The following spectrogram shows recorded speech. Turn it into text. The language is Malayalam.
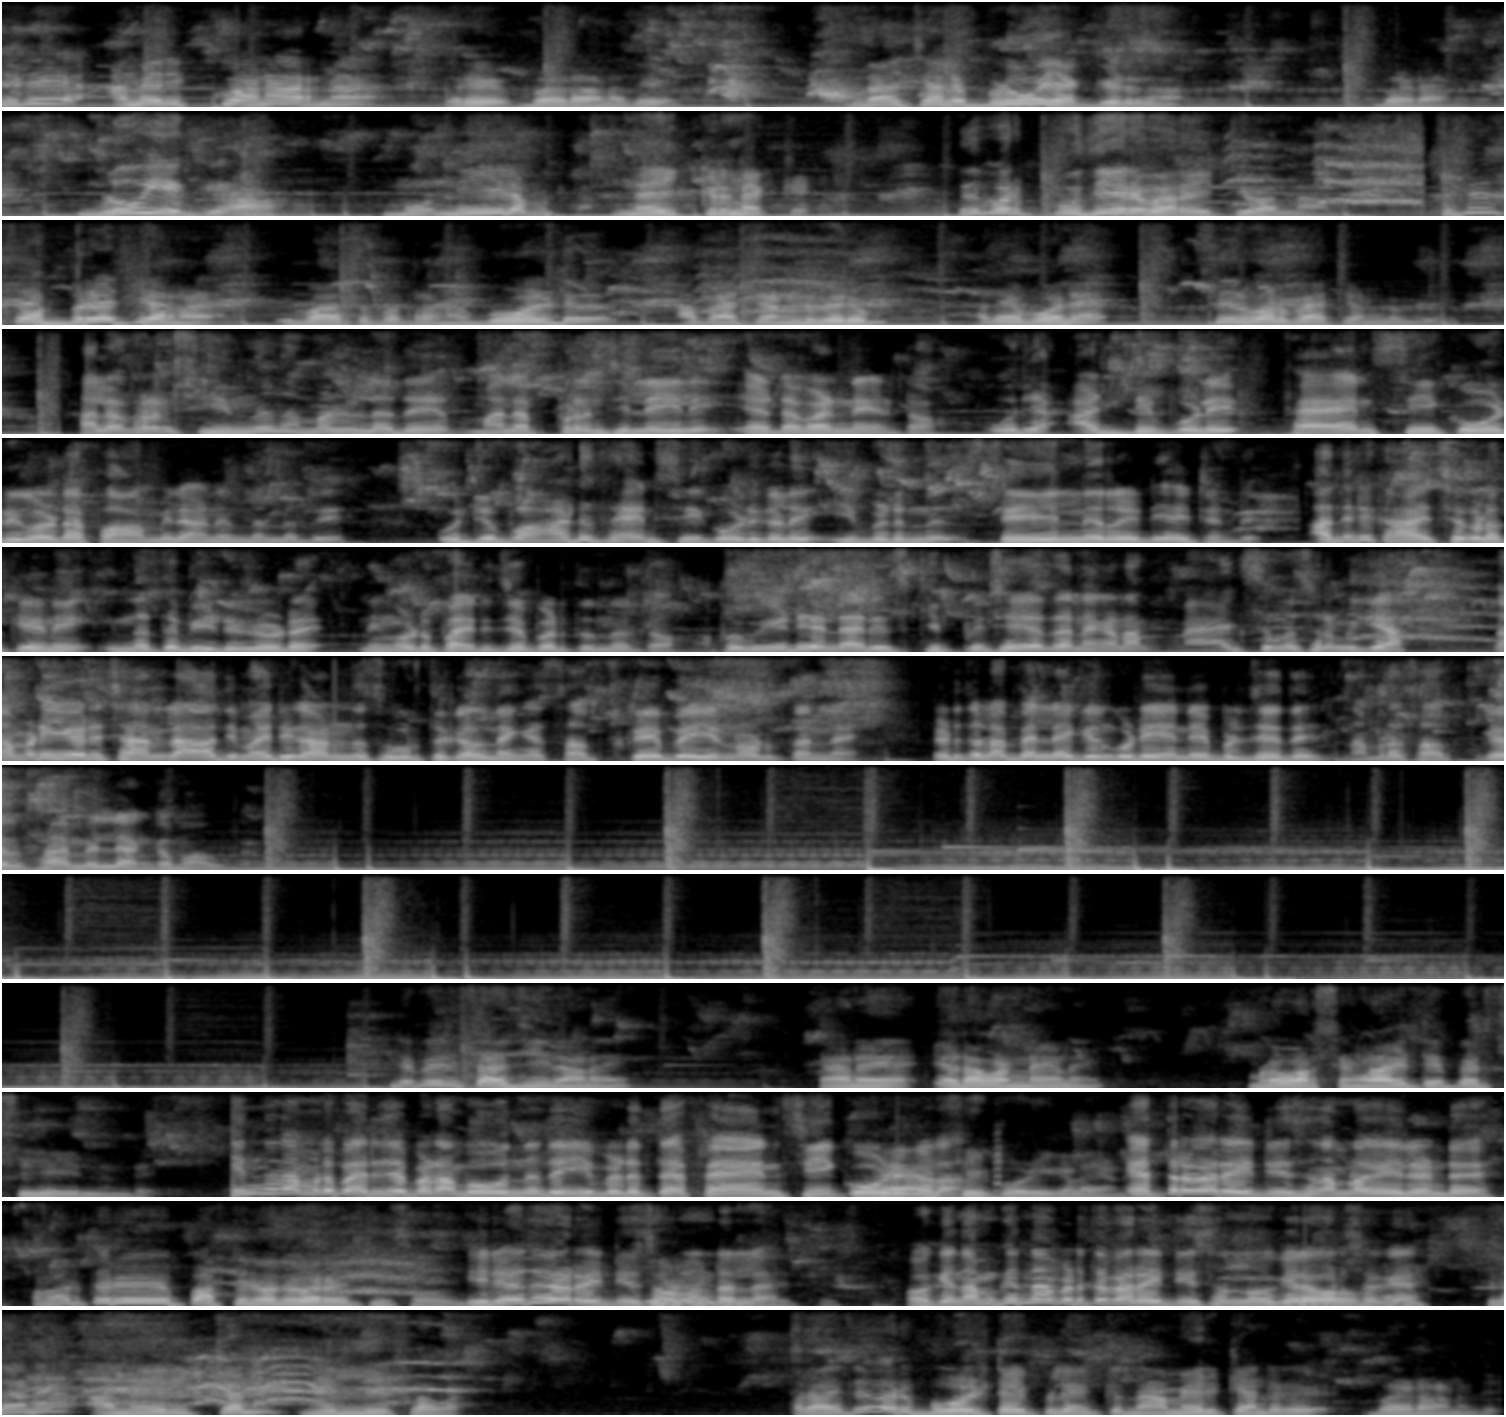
ഇത് അമേരിക്കാന പറഞ്ഞ ഒരു ബേർഡാണത് എന്താ വെച്ചാൽ ബ്ലൂ എഗ് ഇടുന്ന ബേർഡാണ് ബ്ലൂ എഗ് ആ നീല നീലമുട്ട നെയ്ക്കിടിനൊക്കെ ഇതിപ്പോൾ ഒരു പുതിയൊരു വെറൈറ്റി വന്നതാണ് ഇത് സെപ്പറേറ്റ് പറഞ്ഞ വിഭാഗത്തിൽപ്പെട്ടാണ് ഗോൾഡ് ആ പാറ്റേണിൽ വരും. അതേപോലെ സിൽവർ പാറ്റേണിലും വരും. ഹലോ ഫ്രണ്ട്സ് ഇന്ന് നമ്മളുള്ളത് മലപ്പുറം ജില്ലയിൽ എടവണ്ണ കേട്ടോ ഒരു അടിപൊളി ഫാൻസി കോഴികളുടെ ഫാമിലാണ് എന്നുള്ളത് ഒരുപാട് ഫാൻസി കോഴികൾ ഇവിടുന്ന് സെയിലിന് റെഡി ആയിട്ടുണ്ട്. അതിന്റെ കാഴ്ചകളൊക്കെയാണ് ഇന്നത്തെ വീഡിയോയിലൂടെ നിങ്ങളോട് പരിചയപ്പെടുത്തുന്നത് കേട്ടോ അപ്പോൾ വീഡിയോ എല്ലാവരും സ്കിപ്പ് ചെയ്യാതെ തന്നെ കാണാം മാക്സിമം ശ്രമിക്കുക. നമ്മുടെ ഈ ഒരു ചാനൽ ആദ്യമായിട്ട് കാണുന്ന സുഹൃത്തുക്കൾ ഉണ്ടെങ്കിൽ സബ്സ്ക്രൈബ് ചെയ്യുന്നതോടെ തന്നെ എടുത്തുള്ള ബെല്ലൈക്കൻ കൂടി എനേബിൾ ചെയ്ത് നമ്മുടെ സബ്സ്ക്രൈബർ ഫാമിലിയിൽ അംഗമാവുക. എന്റെ പേര് സജീനാണ്. ഞാൻ ഇടവണ്ണയാണ് നമ്മൾ വർഷങ്ങളായിട്ട് പെറ്റ്സ് ചെയ്യുന്നുണ്ട്. ഇന്ന് നമ്മൾ പരിചയപ്പെടാൻ പോകുന്നത് ഇവിടുത്തെ ഫാൻസി കോഴികളാണ്. ഫാൻസി കോഴികളാണ് എത്ര വെറൈറ്റീസ് നമ്മുടെ കയ്യിലുണ്ട്? നമ്മുടെ അടുത്തൊരു പത്തിരുപത് വെറൈറ്റീസ് ഇരുപത് വെറൈറ്റീസ് ഉണ്ടല്ലേ? ഓക്കെ നമുക്ക് ഇന്ന് അവിടുത്തെ വെറൈറ്റീസ് ഒന്ന് നോക്കിയാലോ കുറച്ചൊക്കെ. ഇതാണ് അമേരിക്കൻ മില്ലി ഫ്ലവർ അതായത് ഒരു ബോൾ ടൈപ്പിൽ നിൽക്കുന്ന അമേരിക്കന്റെ ഒരു ബേർഡാണിത്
